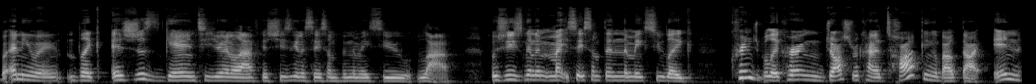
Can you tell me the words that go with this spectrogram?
But anyway, like it's just guaranteed you're gonna laugh because she's gonna say something that makes you laugh. But she's gonna might say something that makes you like cringe. But like her and Josh were kind of talking about that in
